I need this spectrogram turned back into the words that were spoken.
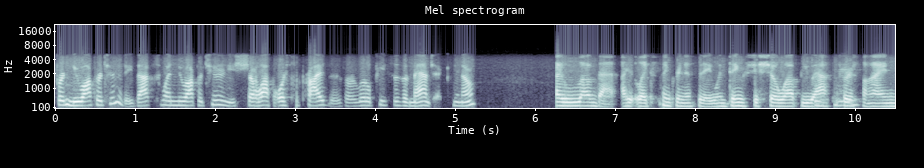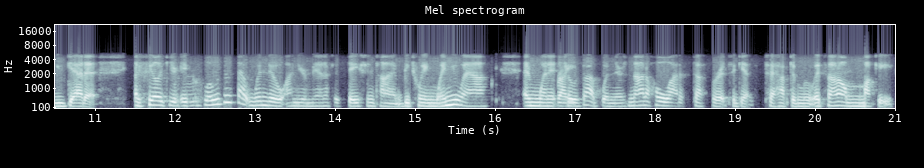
for new opportunity. That's when new opportunities show up, or surprises, or little pieces of magic. You know. I love that. I like synchronicity. When things just show up, you ask mm-hmm. for a mm-hmm. sign, you get it. I feel like you mm-hmm. it closes that window on your manifestation time between when you ask and when it right. shows up. When there's not a whole lot of stuff for it to get to have to move. It's not all mucky.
